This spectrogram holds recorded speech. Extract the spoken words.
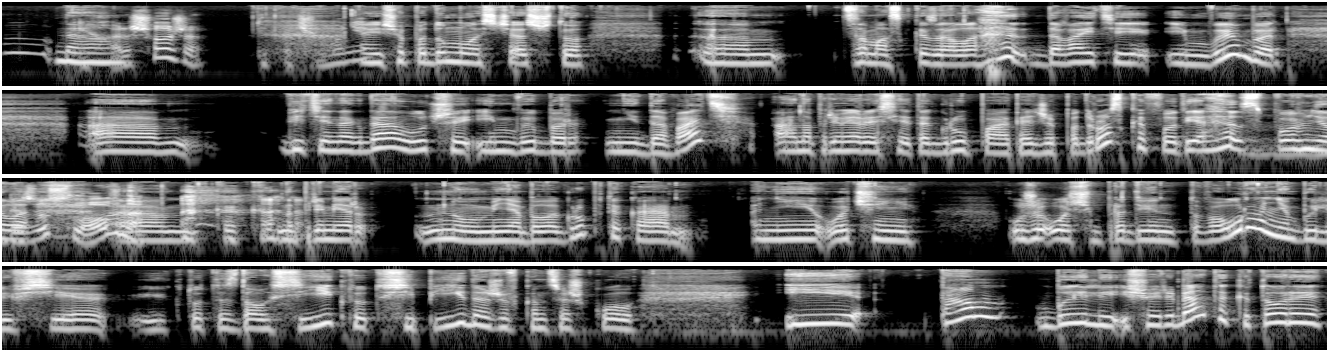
Ну, да. И хорошо же. И почему нет? Я еще подумала сейчас, что э, сама сказала, давайте им выбор. А, ведь иногда лучше им выбор не давать. А, например, если это группа, опять же, подростков, вот я вспомнила. Безусловно. Э, как, например, ну, у меня была группа такая, они очень уже очень продвинутого уровня были все, и кто-то сдал CE, кто-то CPE даже в конце школы. И там были еще ребята, которые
